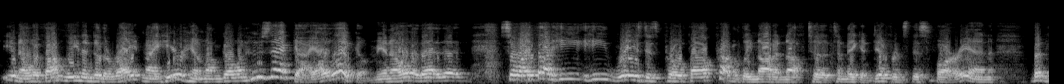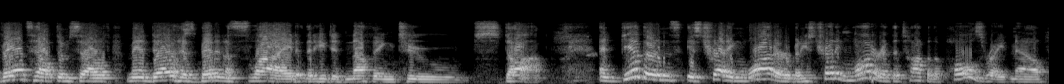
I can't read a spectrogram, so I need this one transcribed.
you know, if I'm leaning to the right and I hear him, I'm going, "Who's that guy? I like him." You know, that, that, so I thought he he raised his profile, probably not enough to to make a difference this far in, but Vance helped himself. Mandel has been in a slide that he did nothing to stop, and Gibbons is treading water, but he's treading water at the top of the polls right now.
